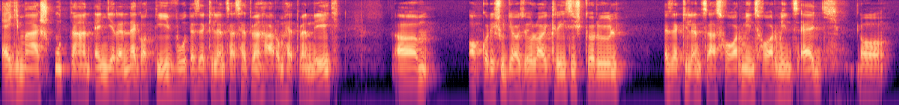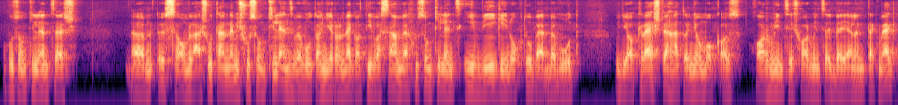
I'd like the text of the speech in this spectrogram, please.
egymás után ennyire negatív, volt 1973-74, Um, akkor is ugye az olajkrízis körül, 1930-31, a 29-es összeomlás után, nem is 29-ben volt annyira negatív a szám, mert 29 év végén, októberben volt ugye a crash, tehát a nyomok az 30 és 31-ben jelentek meg.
